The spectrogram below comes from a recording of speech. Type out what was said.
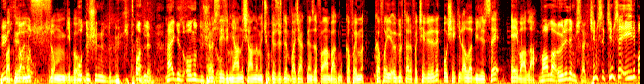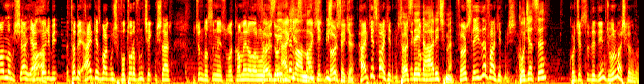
Büyük Bakıyormuşsun gibi olur. O düşünüldü büyük ihtimalle. Herkes onu düşündü. First Lady'm yanlış anlamayın çok özür dilerim bacaklarınıza falan bakma kafayı kafayı öbür tarafa çevirerek o şekil alabilirse eyvallah. Valla öyle demişler. Kimse kimse eğilip almamış ya. Yani Aa. böyle bir tabii herkes bakmış fotoğrafını çekmişler. Bütün basın mensupları kameralar oraya First mi Herkes fark etmiş mi First- peki? Herkes fark etmiş. First Lady kamera- hariç mi? First Lady de fark etmiş. Kocası Kocası dediğin Cumhurbaşkanı mı?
